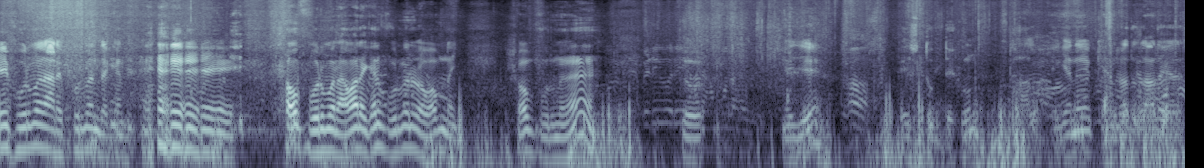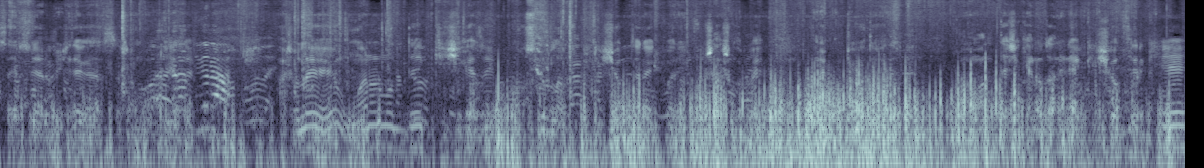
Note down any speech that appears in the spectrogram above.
এই ফুরমান আরেক ফুরমান দেখেন। সব ফুরমান আমার এখানে ফুরমানের অভাব নাই। সব ফুরমান হ্যাঁ? তো এই যে, এই স্তূপ দেখুন, ঢাল। এখানে ক্যামেরাতে যা দেখা যাচ্ছে চেয়ে বেশি দেখা যাচ্ছে আসলে ওমানের মধ্যে কৃষিকাজে প্রচুর লাভ কৃষকদের একবারে শ্বাস করবে অনেক কোটিপতি হয়ে যাবে আমাদের দেশে কেন জানি না কৃষকদেরকে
